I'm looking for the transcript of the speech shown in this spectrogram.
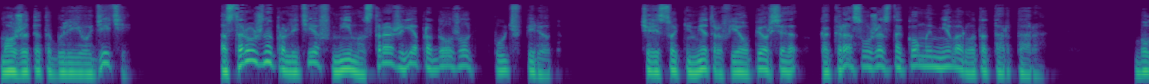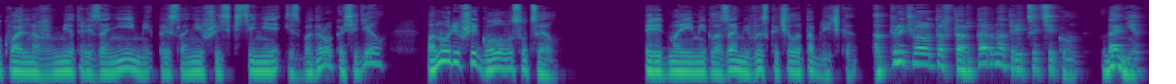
Может, это были его дети? Осторожно пролетев мимо стражи, я продолжил путь вперед. Через сотню метров я уперся как раз в уже знакомые мне ворота Тартара. Буквально в метре за ними, прислонившись к стене из бодрока, сидел понуривший голову Суцел. Перед моими глазами выскочила табличка «Открыть ворота в Тартар на 30 секунд». Да, нет.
